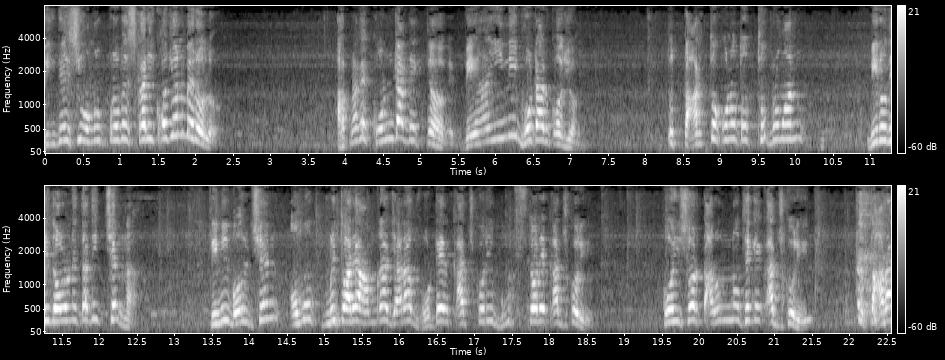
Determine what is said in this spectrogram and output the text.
বিদেশি অনুপ্রবেশকারী কজন বেরোলো? আপনাকে কোনটা দেখতে হবে? বেআইনি ভোটার কজন? তো তার তো কোনো তথ্য প্রমাণ বিরোধী দলনেতা দিচ্ছেন না। তিনি বলছেন, অমুক মৃত আরে আমরা যারা ভোটের কাজ করি, বুথ স্তরে কাজ করি, কৈশোর তারুণ্য থেকে কাজ করি, তারা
